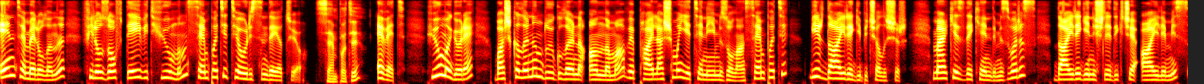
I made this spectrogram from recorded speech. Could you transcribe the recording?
En temel olanı filozof David Hume'un sempati teorisinde yatıyor. Sempati? Evet, Hume'a göre başkalarının duygularını anlama ve paylaşma yeteneğimiz olan sempati bir daire gibi çalışır. Merkezde kendimiz varız, daire genişledikçe ailemiz,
